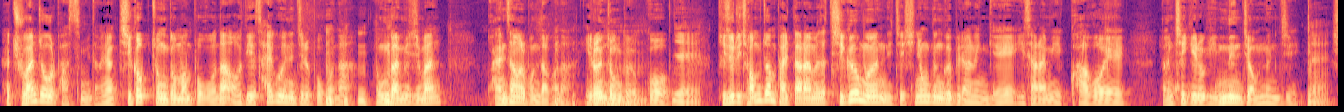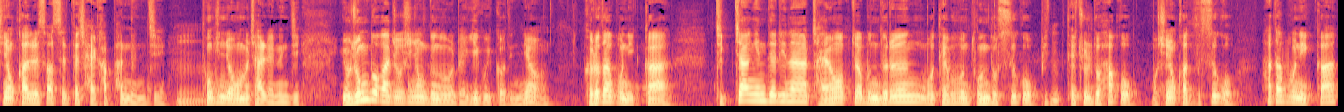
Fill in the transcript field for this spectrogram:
그냥 주관적으로 봤습니다. 그냥 직업 정도만 보거나 어디에 살고 있는지를 보거나 농담이지만 관상을 본다거나 이런 정도였고 예. 기술이 점점 발달하면서 지금은 이제 신용 등급이라는 게 이 사람이 과거에 연체 기록이 있는지 없는지 네. 신용카드를 썼을 때 잘 갚았는지 음. 통신 요금을 잘 내는지 요 정도 가지고 신용 등급을 매기고 있거든요. 그러다 보니까 직장인들이나 자영업자분들은 뭐 대부분 돈도 쓰고 빚- 대출도 하고 뭐 신용카드도 쓰고 하다 보니까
